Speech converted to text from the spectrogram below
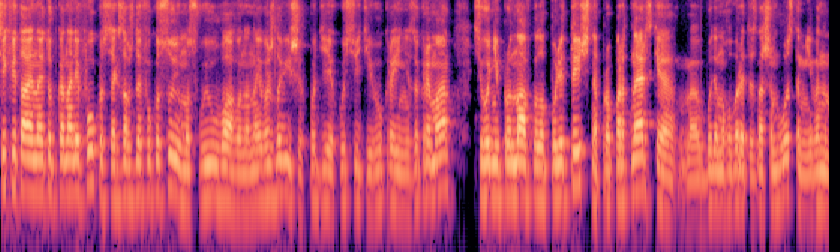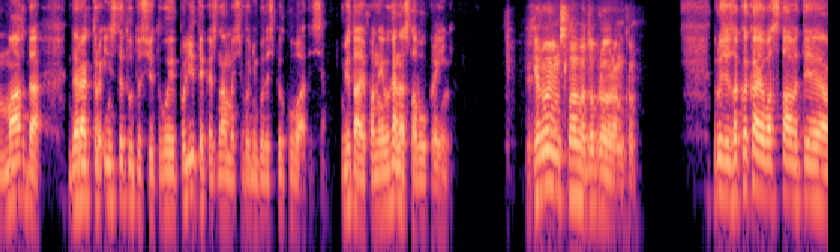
Всіх вітаю на youtube каналі Фокус. Як завжди, фокусуємо свою увагу на найважливіших подіях у світі і в Україні. Зокрема, сьогодні про навколо політичне, про партнерське Е, будемо говорити з нашим гостем. Євген Магда, директор інституту світової політики. З нами сьогодні буде спілкуватися. Вітаю, пане Євгене. Слава Україні! Героям слава, доброго ранку. Друзі, закликаю вас ставити е,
